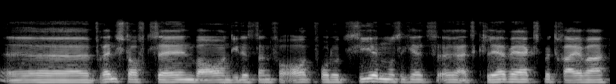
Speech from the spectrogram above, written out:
äh, Brennstoffzellen bauen, die das dann vor Ort produzieren? Muss ich jetzt äh, als Klärwerksbetreiber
